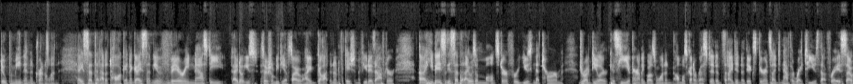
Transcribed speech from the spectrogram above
dopamine and adrenaline. I said that at a talk, and a guy sent me a very nasty. I don't use social media, so I, I got a notification a few days after. Uh, he basically said that I was a monster for using that term drug dealer because he apparently was one and almost got arrested and said I didn't know the experience. And I didn't have the right to use that phrase. So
